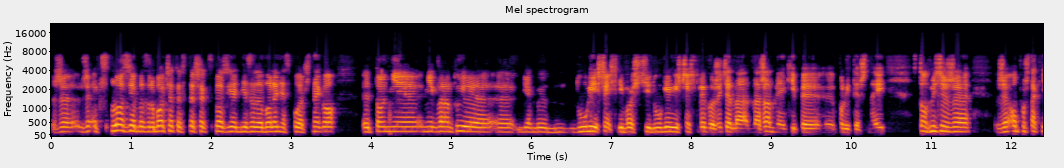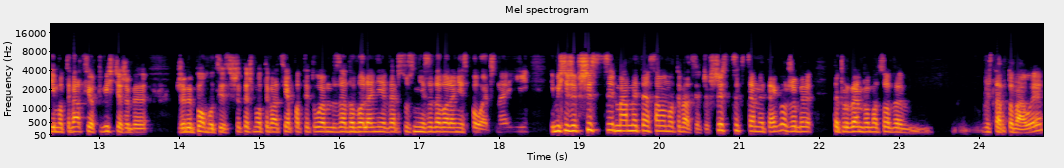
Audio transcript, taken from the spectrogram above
że, że eksplozja bezrobocia to jest też eksplozja niezadowolenia społecznego, to nie, nie gwarantuje jakby długiej szczęśliwości, długiego i szczęśliwego życia dla, dla żadnej ekipy politycznej. Stąd myślę, że, że oprócz takiej motywacji, oczywiście, żeby, żeby pomóc, jest jeszcze też motywacja pod tytułem zadowolenie versus niezadowolenie społeczne. I, I myślę, że wszyscy mamy tę samą motywację. Czy wszyscy chcemy tego, żeby te programy pomocowe wystartowały.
